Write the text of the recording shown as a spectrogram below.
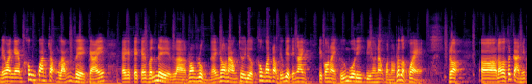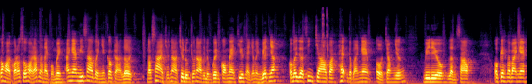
nếu anh em không quan trọng lắm về cái cái cái cái, cái vấn đề là rom rủng đấy rom nào cũng chơi được không quan trọng tiếng việt tiếng anh thì con này cứ mua đi vì hiệu năng của nó rất là khỏe. Rồi À, đó là tất cả những câu hỏi có số hỏi đáp lần này của mình. Anh em nghĩ sao về những câu trả lời? Nó sai chỗ nào chưa đúng chỗ nào thì đừng quên comment chia sẻ cho mình biết nhé còn bây giờ xin chào và hẹn gặp lại anh em ở trong những video lần sau. Ok bye bye anh em.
